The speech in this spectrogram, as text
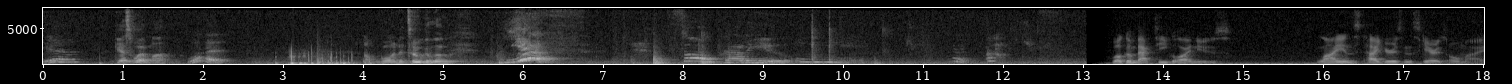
Yeah. Guess what, Ma? What? I'm going to Tougaloo. Yes! So proud of you. Welcome back to Eagle Eye News. Lions, tigers, and scares, oh my.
